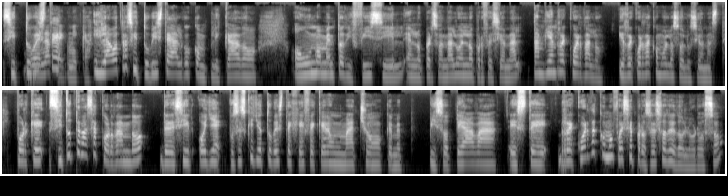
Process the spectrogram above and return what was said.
si tuviste. Buena técnica. Y la otra, si tuviste algo complicado o un momento difícil en lo personal o en lo profesional, también recuérdalo y recuerda cómo lo solucionaste. Porque si tú te vas acordando de decir, oye, pues es que yo tuve este jefe que era un macho que me pisoteaba, este, recuerda cómo fue ese proceso de doloroso.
